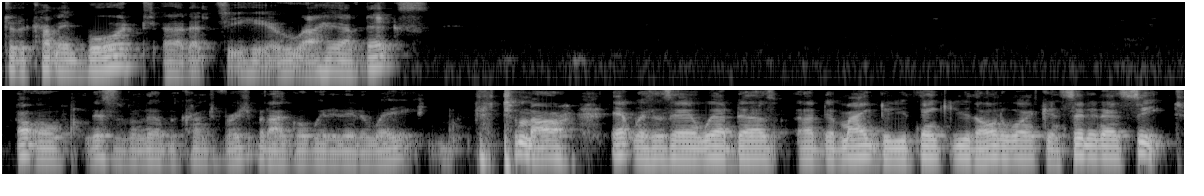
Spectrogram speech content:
to the coming board. Uh, let's see here who I have next. oh, this is a little bit controversial, but I'll go with it anyway. Tomorrow, Edwards is saying, "Well, does uh, the Mike? Do you think you're the only one considering that seat?"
